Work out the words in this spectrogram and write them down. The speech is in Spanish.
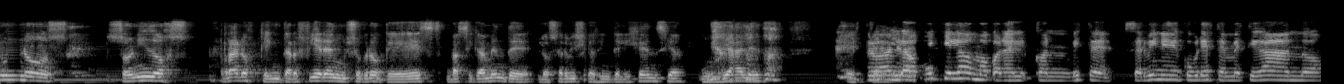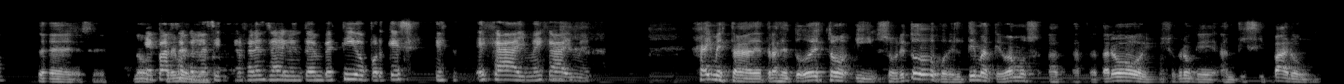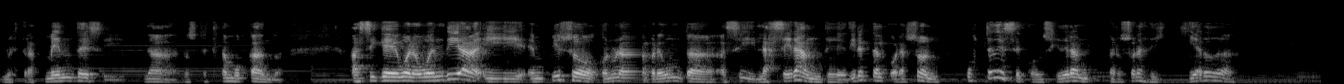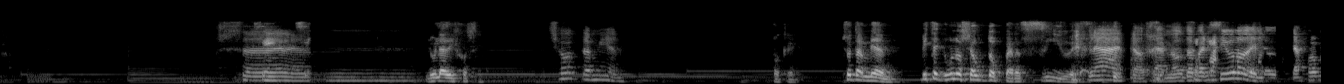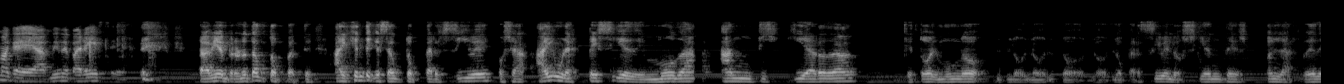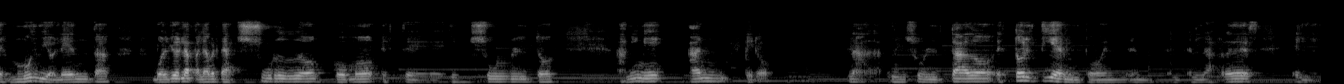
hay unos sonidos raros que interfieren, yo creo que es básicamente los servicios de inteligencia mundiales. Este, Quilombo, Hay quilombo con el, con, viste, Servini Cubrí está investigando. sí, no, ¿Qué pasa tremendo. con las interferencias del intempestivo? Porque es, es Jaime, es Jaime. Jaime está detrás de todo esto y sobre todo por el tema que vamos a, a tratar hoy. Yo creo que anticiparon nuestras mentes y nada, nos están buscando. Así que bueno, buen día y empiezo con una pregunta así, lacerante, directa al corazón. ¿Ustedes se consideran personas de izquierda? Sí, sí. Lula dijo sí. Yo también. Ok. Yo también. Viste que uno se autopercibe. Claro, o sea, me autopercibo de lo- la forma que a mí me parece. Está bien, pero no te auto... Hay gente que se autopercibe, o sea, hay una especie de moda anti-izquierda que todo el mundo lo, lo- lo- percibe, lo siente, en las redes muy violenta. Volvió la palabra zurdo como este, insulto. A mí me han, pero nada, insultado todo el tiempo en- en- en las redes. El,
